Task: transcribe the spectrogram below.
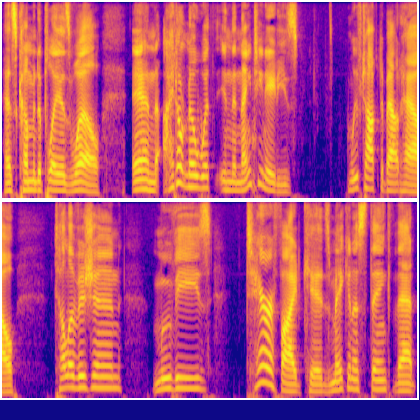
has come into play as well. And I don't know what in the 1980s, we've talked about how television, movies, terrified kids, making us think that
